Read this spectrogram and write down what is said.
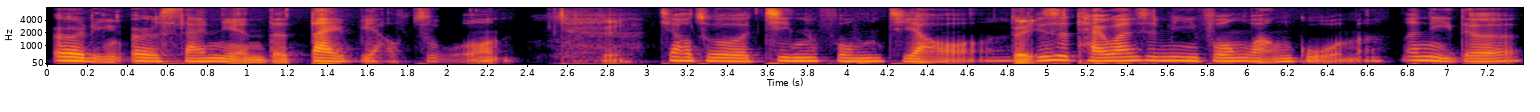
二零二三年的代表作。对，叫做金蜂胶。对，其实台湾是蜜蜂王国嘛，那你的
